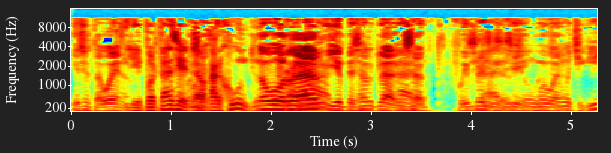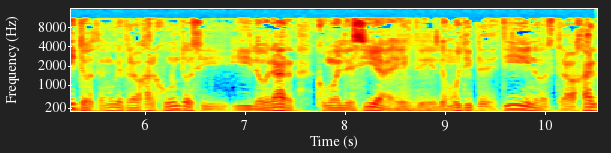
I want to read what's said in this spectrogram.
eso está bueno. Y la importancia de O sea, trabajar juntos. No borrar Claro, y empezar, claro, exacto. Fue Claro, impresionante, sí, somos, muy bueno. somos chiquitos, tenemos que trabajar juntos y, y lograr, como él decía, este, los múltiples destinos, trabajar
